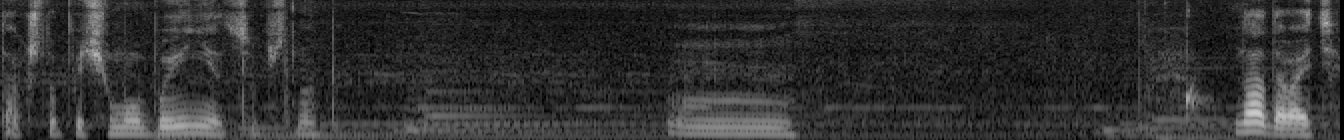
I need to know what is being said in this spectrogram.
Так что почему бы и нет, собственно. Да, давайте.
